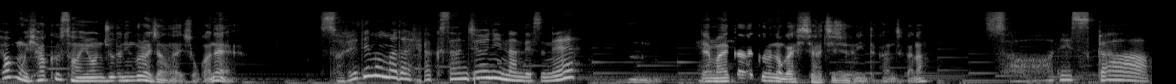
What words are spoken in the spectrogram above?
多分130、40人ぐらいじゃないでしょうかね。それでもまだ130人なんですね。うん。で、毎回来るのが7、80人って感じかな。そうですか。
